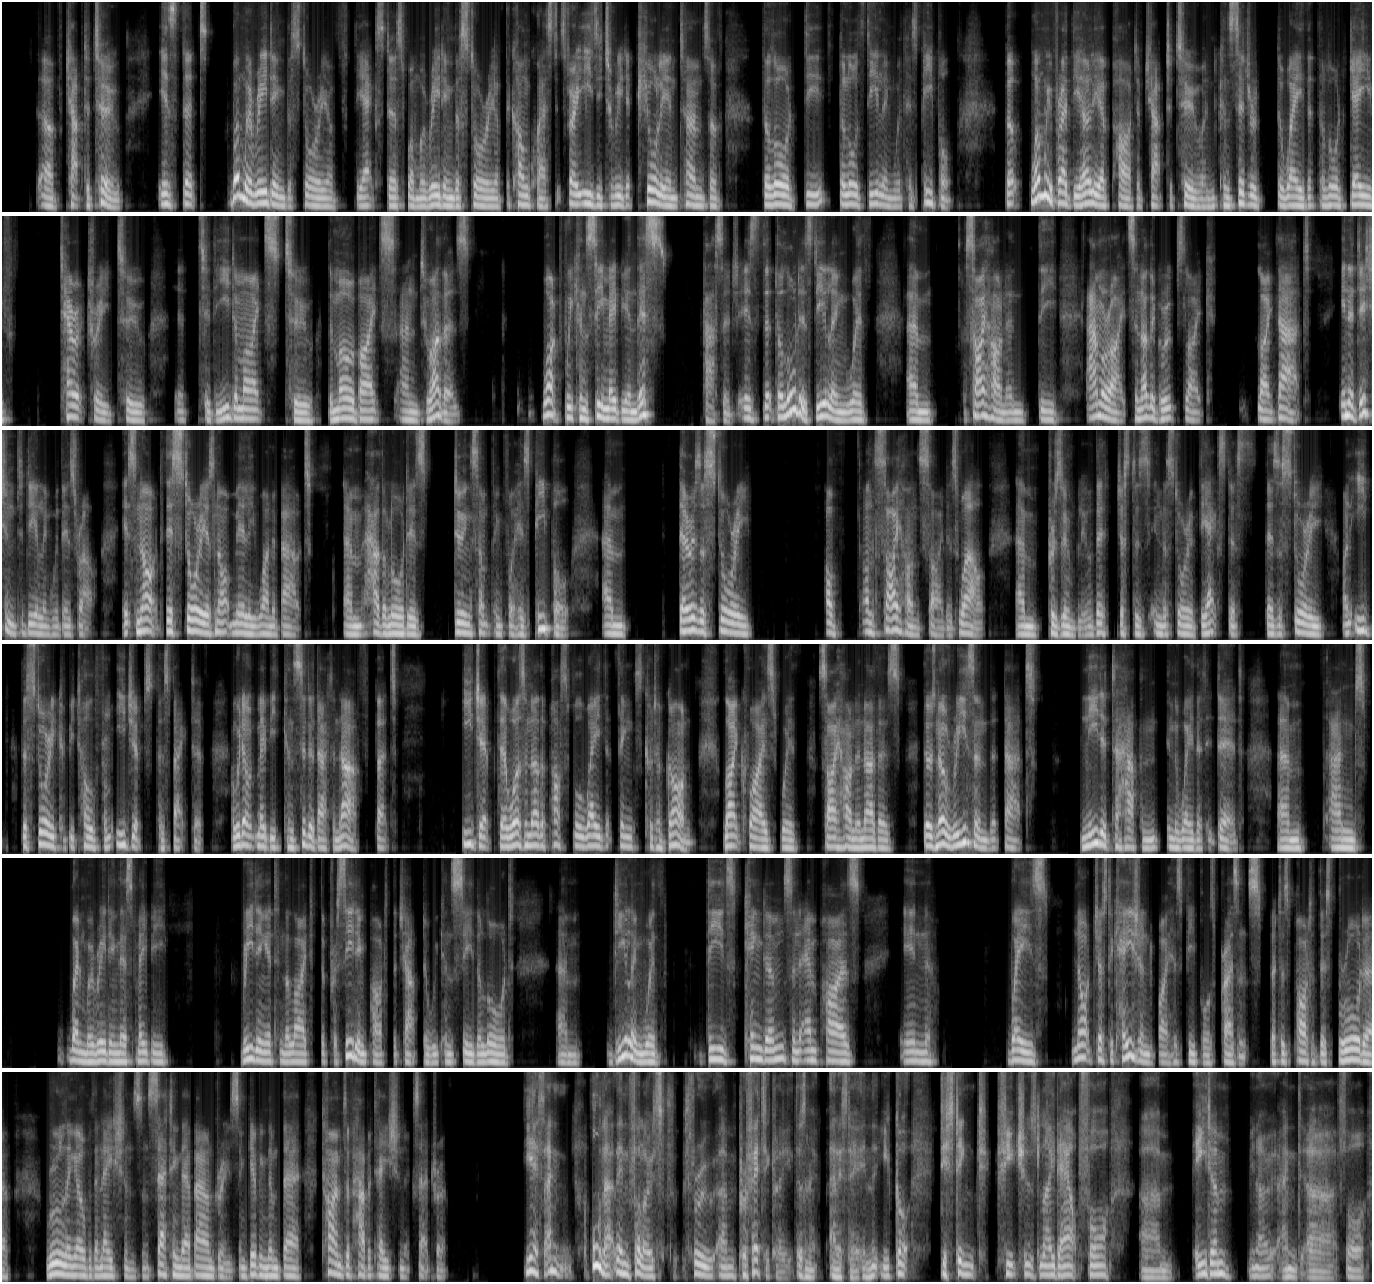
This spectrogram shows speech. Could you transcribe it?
of chapter two is that when we're reading the story of the Exodus, when we're reading the story of the conquest, it's very easy to read it purely in terms of the Lord, de- the Lord's dealing with His people. But when we've read the earlier part of chapter two and considered the way that the Lord gave territory to, uh, to the Edomites, to the Moabites, and to others, what we can see maybe in this passage is that the Lord is dealing with um, Sihon and the Amorites and other groups like, like that, in addition to dealing with Israel. It's not, this story is not merely one about um, how the Lord is doing something for his people. Um, there is a story of on Sihon's side as well, um, presumably, or the, just as in the story of the Exodus, there's a story on e- the story could be told from Egypt's perspective, and we don't maybe consider that enough, but. Egypt, there was another possible way that things could have gone. Likewise, with Sihon and others, there was no reason that that needed to happen in the way that it did. Um, and when we're reading this, maybe reading it in the light of the preceding part of the chapter, we can see the Lord um, dealing with these kingdoms and empires in ways not just occasioned by his people's presence, but as part of this broader ruling over the nations and setting their boundaries and giving them their times of habitation, etc. Yes, and all that then follows th- through um, prophetically, doesn't it, Alastair? In that you've got distinct futures laid out for um, Edom, you know, and uh, for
